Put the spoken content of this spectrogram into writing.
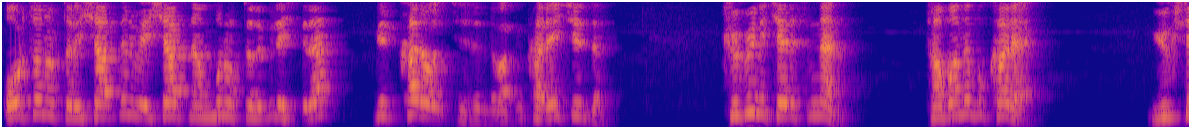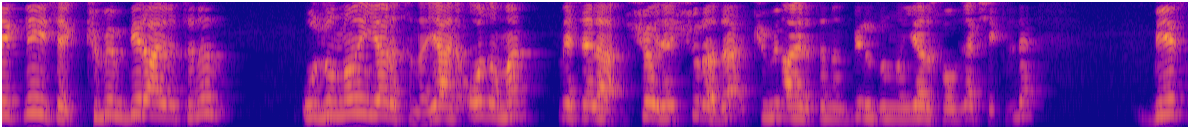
Orta noktaları işaretlerini ve işaretlenen bu noktaları birleştiren bir kare çizildi. Bakın kareyi çizdim. Kübün içerisinden tabanı bu kare. Yüksekliği ise kübün bir ayrıtının uzunluğunun yarısına. Yani o zaman mesela şöyle şurada kübün ayrıtının bir uzunluğun yarısı olacak şekilde bir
